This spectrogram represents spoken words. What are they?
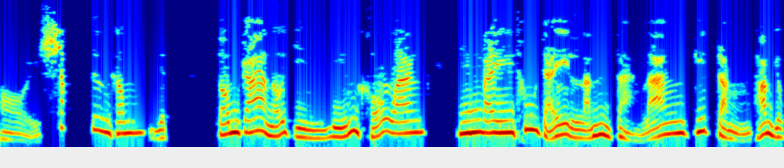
hồi sắc tương không dịch, tôm cá nổi chìm biển khổ quan, chim bay thú chạy lạnh tràn lan kiếp trần tham dục,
